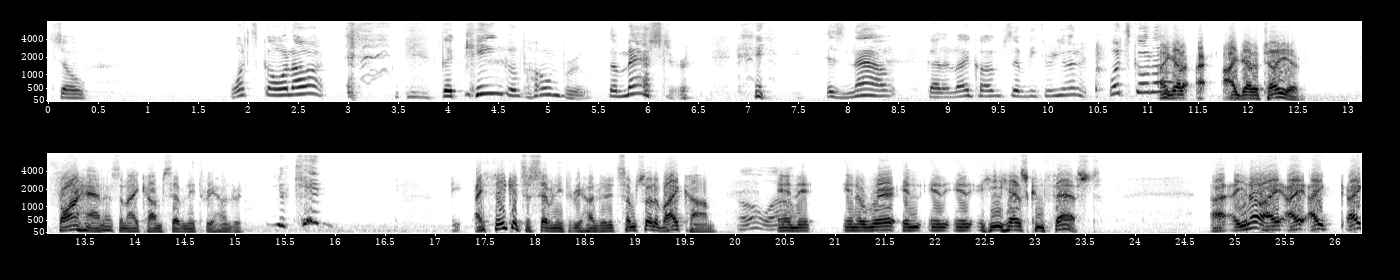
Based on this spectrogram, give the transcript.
So, what's going on? the king of homebrew, the master, is now got an ICOM 7300. What's going on? I got I, I got to tell you, Farhan has an ICOM 7300. You're kidding. I think it's a 7300. It's some sort of ICOM. Oh, wow. and it, in a rare, in, in, in he has confessed. Uh, you know, I, I, I, I,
